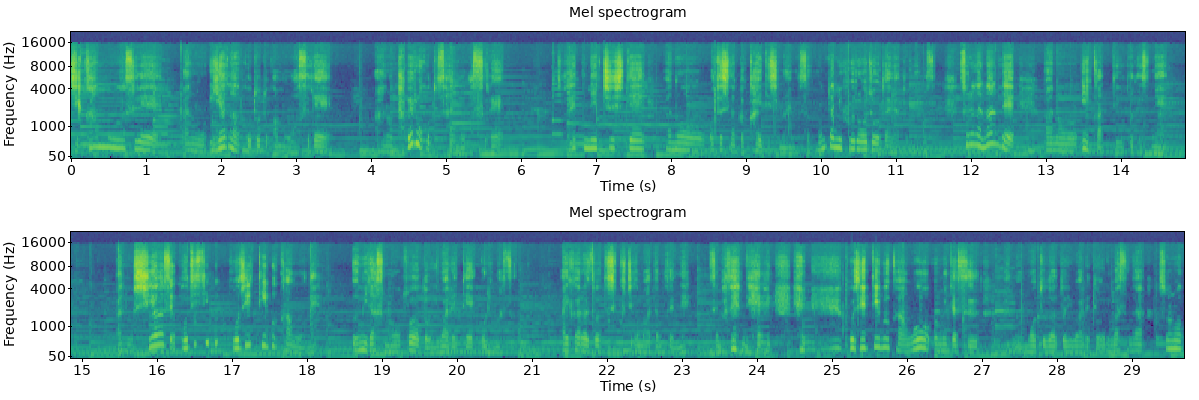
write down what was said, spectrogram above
時間も忘れ、あの嫌なこととかも忘れ、あの食べることさえも忘れ、そうやって熱中してあの私なんか書いてしまいます。本当にフロー状態だと思います。それが何であのいいかっていうとですね幸せポジティブポジティブ感をね生み出すものだと言われております相変わらず私口が回ってませんねすいませんね ポジティブ感を生み出すあの元だと言われておりますがその、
